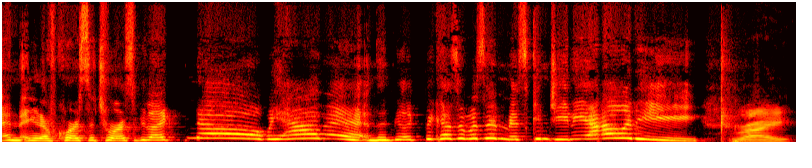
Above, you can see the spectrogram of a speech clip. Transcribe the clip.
And you know, of course, the tourists would be like, No, we haven't. And then be like, Because it was in Miss Congeniality. right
